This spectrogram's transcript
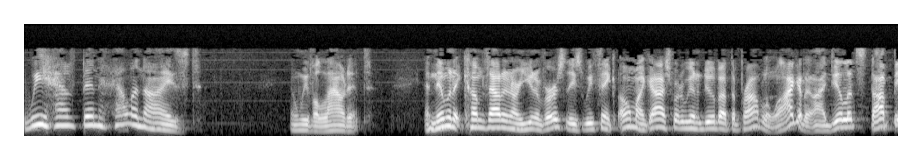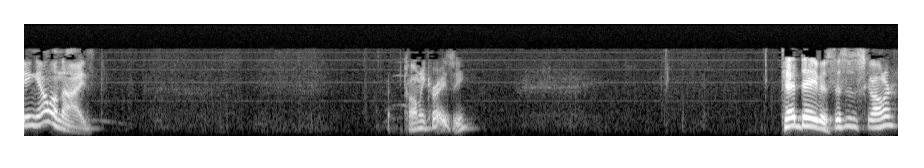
we have been Hellenized and we've allowed it. And then when it comes out in our universities, we think, oh my gosh, what are we going to do about the problem? Well, I got an idea. Let's stop being Hellenized. Call me crazy. Ted Davis, this is a scholar.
